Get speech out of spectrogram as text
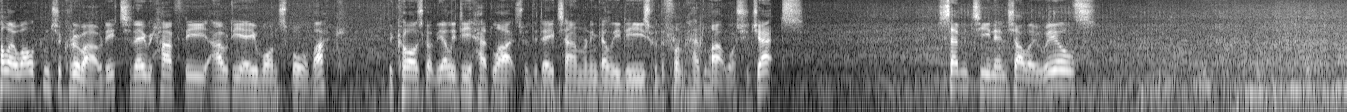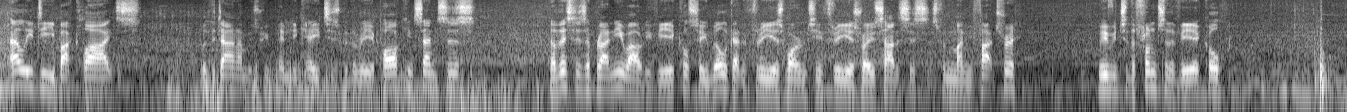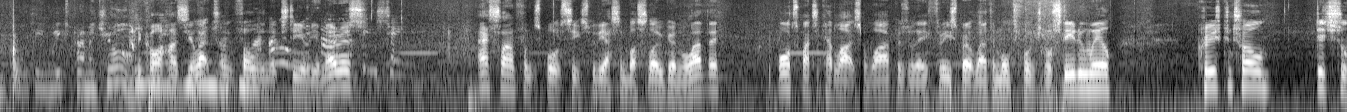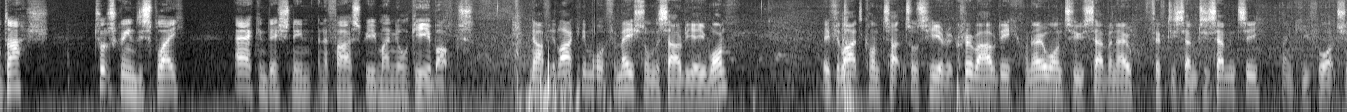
Hello, welcome to Crewe Audi. Today we have the Audi A1 Sportback. The car's got the LED headlights with the daytime running LEDs with the front headlight washer jets. 17 inch alloy wheels. LED backlights with the dynamic sweep indicators with the rear parking sensors. Now this is a brand new Audi vehicle so you will get the 3 years warranty and 3 years roadside assistance from the manufacturer. Moving to the front of the vehicle, weeks premature. the car has the electronic folding exterior mirrors, S-line front sports seats with the S and Boss logo and leather, automatic headlights and wipers with a 3-spoke leather multifunctional steering wheel, cruise control, digital dash, touchscreen display, air conditioning and a 5-speed manual gearbox. Now if you'd like any more information on this Audi A1, if you'd like to contact us here at Crewe Audi on 01270 50 70 70, thank you for watching.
